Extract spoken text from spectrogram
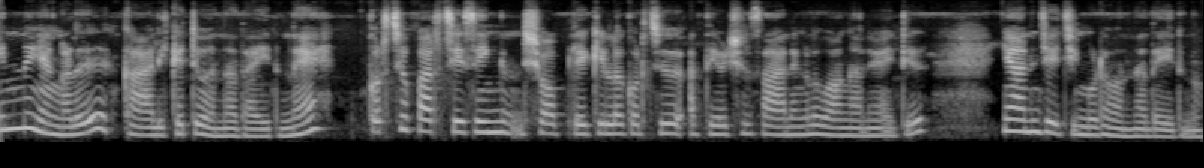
ഇന്ന് ഞങ്ങൾ കാലിക്കറ്റ് വന്നതായിരുന്നേ. കുറച്ച് പർച്ചേസിങ് ഷോപ്പിലേക്കുള്ള കുറച്ച് അത്യാവശ്യം സാധനങ്ങൾ വാങ്ങാനായിട്ട് ഞാനും ചേച്ചിയും കൂടെ വന്നതായിരുന്നു.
